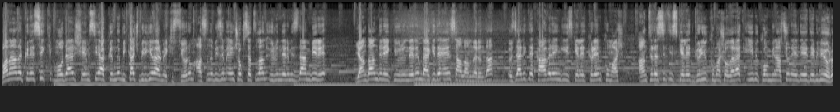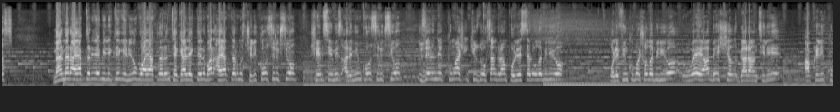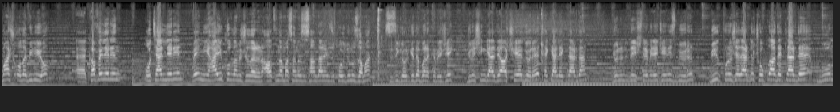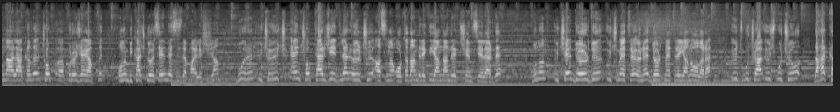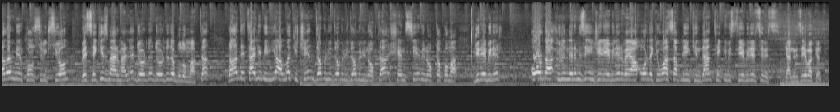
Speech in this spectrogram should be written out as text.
Banana Klasik model şemsiye hakkında birkaç bilgi vermek istiyorum. Aslında bizim en çok satılan ürünlerimizden biri. Yandan direkli ürünlerin belki de en sağlamlarından. Özellikle kahverengi iskelet krem kumaş, antrasit iskelet gri kumaş olarak iyi bir kombinasyon elde edebiliyoruz. Mermer ayaklarıyla birlikte geliyor. Bu ayakların tekerlekleri var. Ayaklarımız çelik konstrüksiyon, şemsiyemiz alüminyum konstrüksiyon. Üzerinde kumaş 290 gram polyester olabiliyor. Olefin kumaş olabiliyor veya 5 yıl garantili akrilik kumaş olabiliyor. Ee, kafelerin, otellerin ve nihai kullanıcıların altına masanızı sandalyenizi koyduğunuz zaman sizi gölgede bırakabilecek güneşin geldiği açıya göre tekerleklerden yönünü değiştirebileceğiniz bir ürün. Büyük projelerde, çoklu adetlerde bununla alakalı çok e, proje yaptık. Onun birkaç görselini de sizle paylaşacağım. Bu ürün 3'e 3 en çok tercih edilen ölçü aslında ortadan direkli, yandan direkli şemsiyelerde. Bunun 3'e 4'ü 3 metre öne, 4 metre yana olarak 3.5'a 3.5'u daha kalın bir konstrüksiyon ve 8 mermerle 4'e 4'ü de bulunmakta. Daha detaylı bilgi almak için www.şemsiyevi.com'a girebilir. Orada ürünlerimizi inceleyebilir veya oradaki WhatsApp linkinden teklif isteyebilirsiniz. Kendinize iyi bakın.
